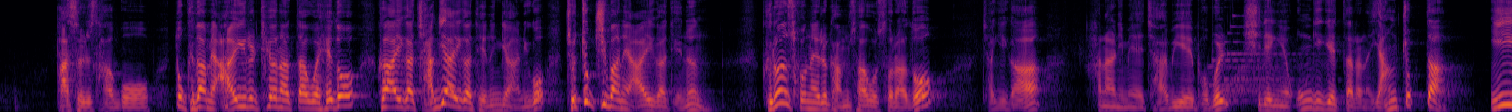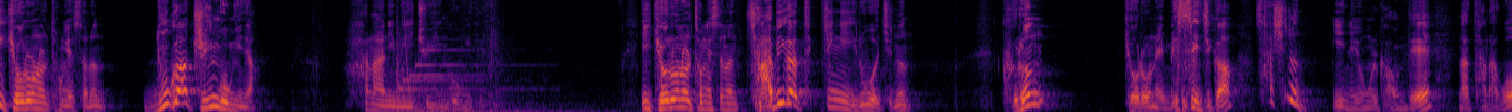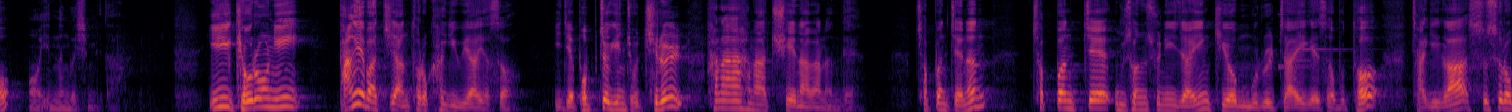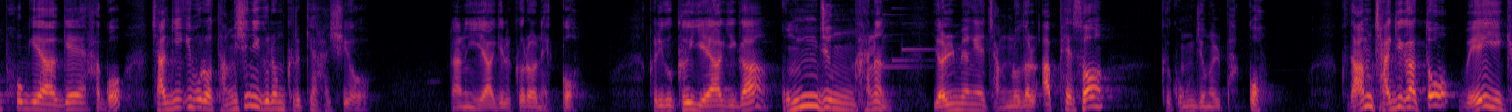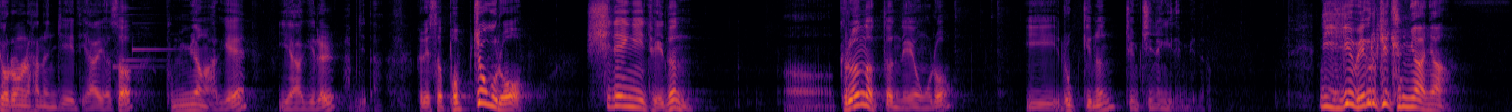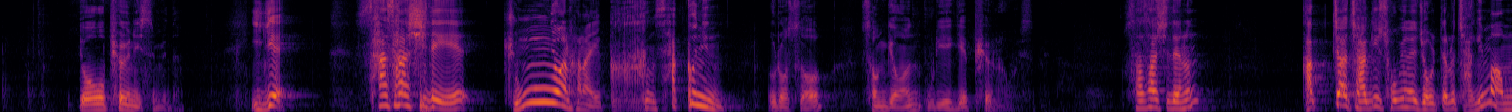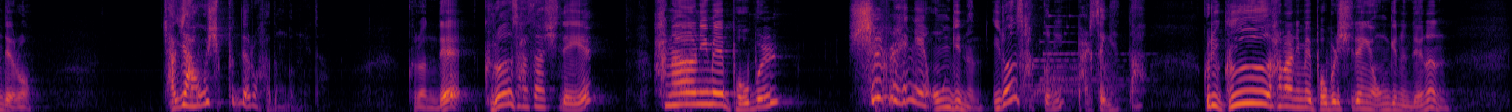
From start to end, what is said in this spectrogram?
밭을 사고 또 그 다음에 아이를 태어났다고 해도 그 아이가 자기 아이가 되는 게 아니고 저쪽 집안의 아이가 되는 그런 손해를 감수하고서라도 자기가 하나님의 자비의 법을 실행에 옮기겠다라는 양쪽 다 이 결혼을 통해서는 누가 주인공이냐? 하나님이 주인공이 되는. 이 결혼을 통해서는 자비가 특징이 이루어지는 그런 결혼의 메시지가 사실은 이 내용을 가운데 나타나고 어, 있는 것입니다. 이 결혼이 방해받지 않도록 하기 위하여서 이제 법적인 조치를 하나하나 취해 나가는데 첫 번째는 첫 번째 우선순위자인 기업 물을 자에게서부터 자기가 스스로 포기하게 하고 자기 입으로 당신이 그럼 그렇게 하시오 라는 이야기를 끌어냈고 그리고 그 이야기가 공증하는 10명의 장로들 앞에서 그 공증을 받고 그 다음 자기가 또 왜 이 결혼을 하는지에 대하여서 분명하게 이야기를 합니다. 그래서 법적으로 실행이 되는 어, 그런 어떤 내용으로 이 룻기는 지금 진행이 됩니다. 근데 이게 왜 그렇게 중요하냐? 요 표현이 있습니다. 이게 사사시대의 중요한 하나의 큰 사건인으로서 성경은 우리에게 표현하고 있습니다. 사사시대는 각자 자기 소견에 좋을 대로 자기 마음대로 자기 하고 싶은 대로 하던 겁니다. 그런데 그런 사사시대에 하나님의 법을 실행에 옮기는 이런 사건이 발생했다. 그리고 그 하나님의 법을 실행에 옮기는 데는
